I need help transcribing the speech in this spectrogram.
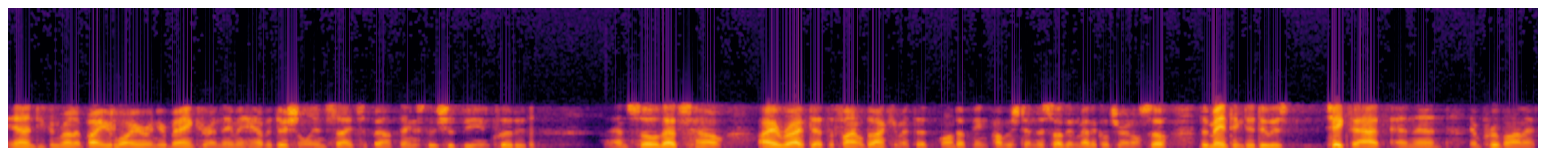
And you can run it by your lawyer and your banker, and they may have additional insights about things that should be included. And so that's how I arrived at the final document that wound up being published in the Southern Medical Journal. So the main thing to do is take that and then improve on it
